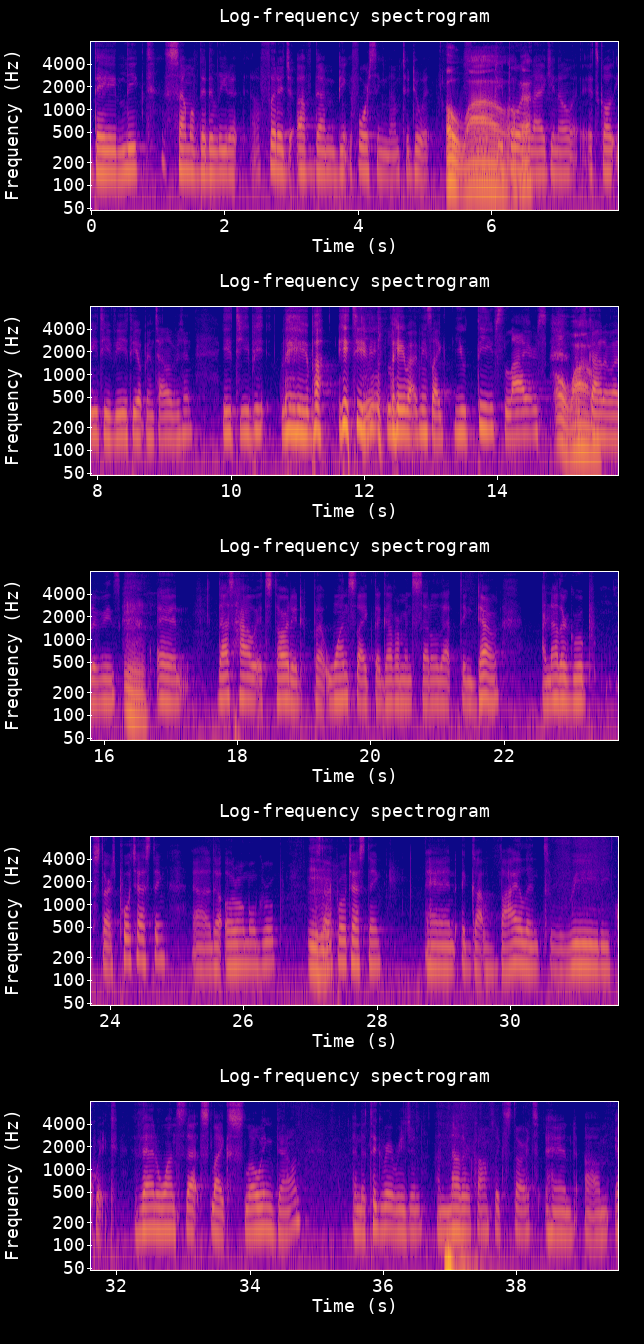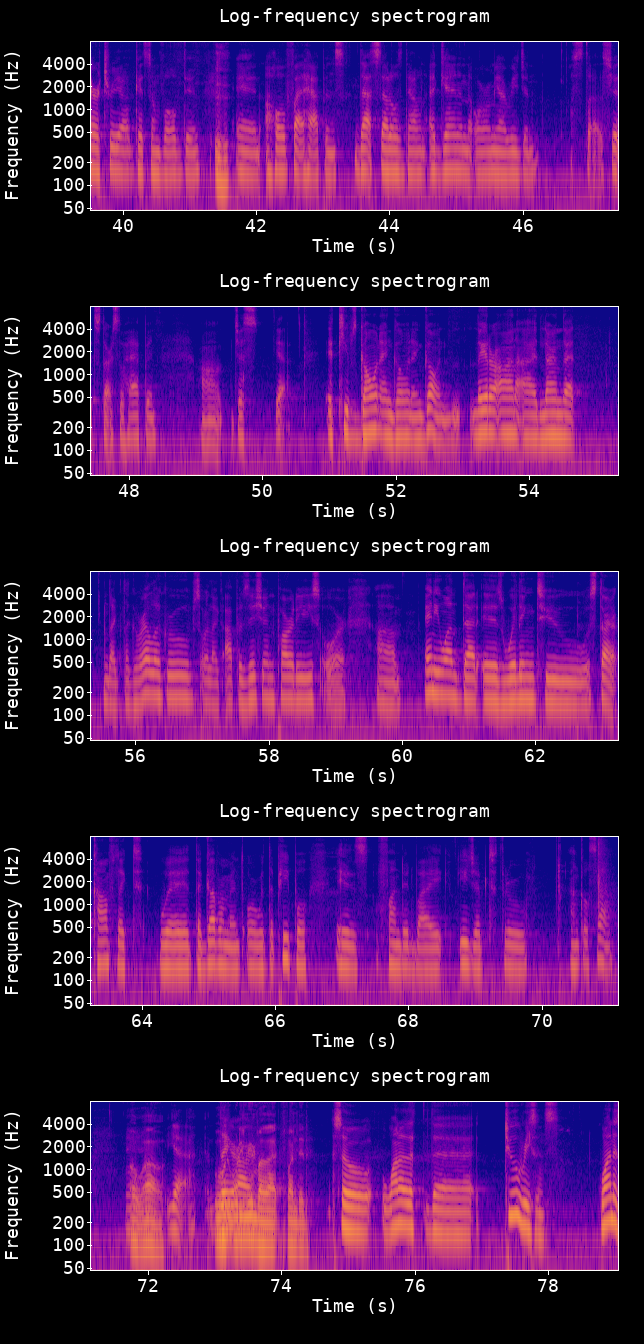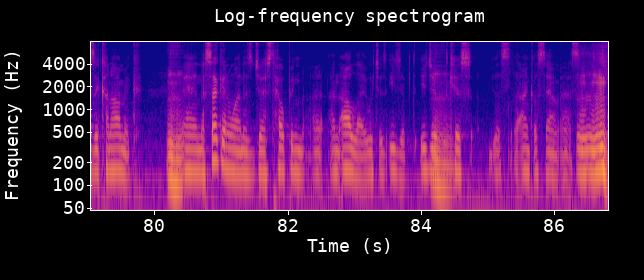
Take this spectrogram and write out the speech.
they leaked some of the deleted uh, footage of them being forcing them to do it. Oh So wow. people were like, you know, it's called ETV, Ethiopian Television. ETV, leba, ETV, leba. It means like you thieves, liars. oh wow. That's kind of what it means. Mm. And that's how it started. But once like the government settled that thing down, another group starts protesting. Uh, the Oromo group Mhm. start protesting, and it got violent really quick. Then once that's like slowing down, in the Tigray region, another conflict starts, and um, Eritrea gets involved in, Mhm. and a whole fight happens. That settles down again in the Oromia region. St- shit starts to happen. Um, just yeah, it keeps going and going and going. Later on, I learned that like the guerrilla groups or like opposition parties or um, anyone that is willing to start a conflict with the government or with the people is funded by Egypt through Uncle Sam. Oh, wow. Yeah. What, what do you mean by that? Funded? so one of the, the two reasons, one is economic, Mhm. and the second one is just helping a, an ally, which is Egypt. Egypt Mhm. kiss yes, Uncle Sam ass. Mhm.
